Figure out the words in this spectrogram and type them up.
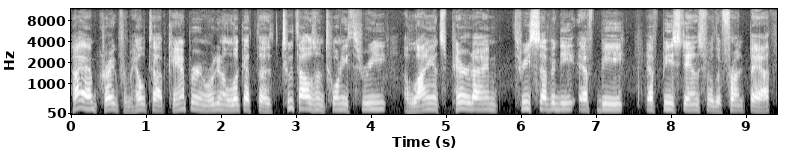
Hi, I'm Craig from Hilltop Camper and we're going to look at the 2023 Alliance Paradigm 370 FB. FB stands for the front bath.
